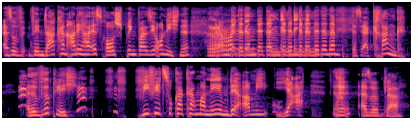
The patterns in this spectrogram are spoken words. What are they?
also wenn da kein ADHS rausspringt, weiß ich auch nicht, ne? Das ist ja krank. Also wirklich. Wie viel Zucker kann man nehmen? Der Ami? Ja. Äh, Also klar,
